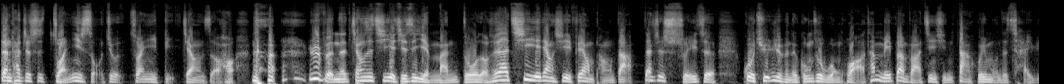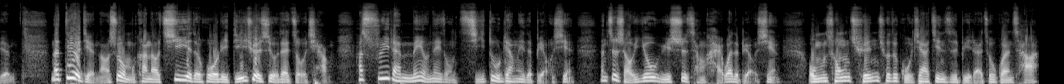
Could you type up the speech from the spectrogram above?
但他就是转一手就赚一笔这样子哈。那 日本的僵尸企业其实也蛮多的，所以它企业量其实非常庞大。但是随着过去日本的工作文化，它没办法进行大规模的裁员。那第二点呢，是我们看到企业的获利的确是有在走强。它虽然没有那种极度亮丽的表现，但至少优于市场海外的表现。我们从全球的股价净值比来做观察，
